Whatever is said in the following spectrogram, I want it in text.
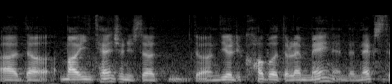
uh, the my intention is that the nearly cover the left main, and the next.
